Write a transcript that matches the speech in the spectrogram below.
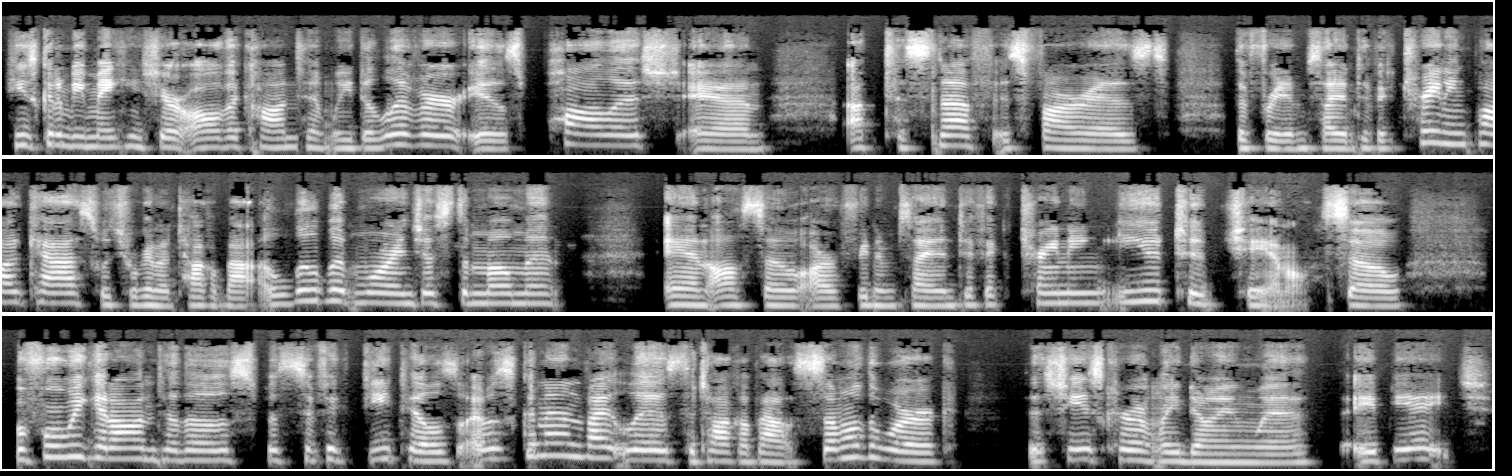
He's going to be making sure all the content we deliver is polished and up to snuff as far as the Freedom Scientific Training podcast, which we're going to talk about a little bit more in just a moment and also our Freedom Scientific Training YouTube channel. So, before we get on to those specific details, I was going to invite Liz to talk about some of the work that she's currently doing with APH.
